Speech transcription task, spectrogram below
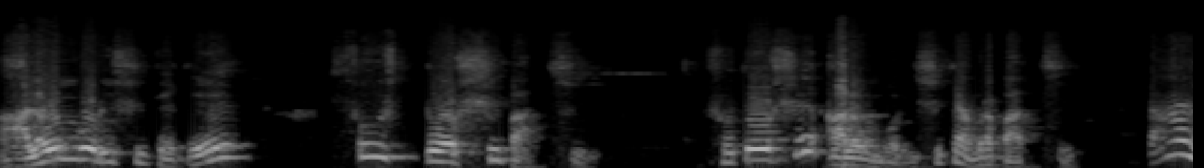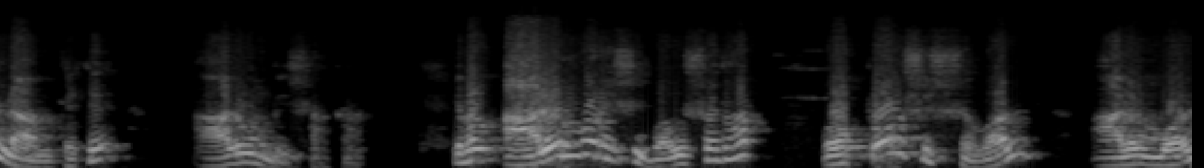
আলম্ব ঋষি থেকে সুতর্ষি পাচ্ছি। সুতর্ষি আলম্ব ঋষিকে আমরা পাচ্ছি। তার নাম থেকে আলম্বী শাখা। এবং আলম্ব ঋষি বংশধর ও প্রশিষ্যগণ আলম্বন,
